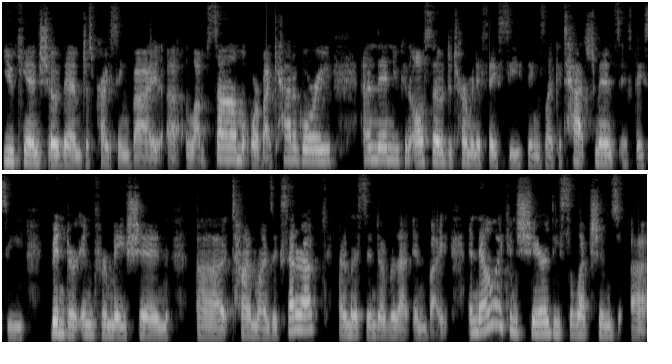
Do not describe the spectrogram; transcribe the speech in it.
You can show them just pricing by a lump sum or by category. And then you can also determine if they see things like attachments, if they see vendor information, uh, timelines, etc. And I'm going to send over that invite. And now I can share these selections uh,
